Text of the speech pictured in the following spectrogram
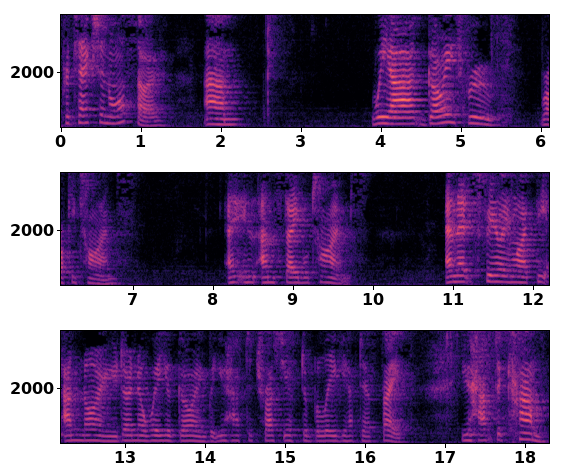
Protection also. Um, we are going through rocky times and in unstable times. And that's feeling like the unknown. You don't know where you're going, but you have to trust, you have to believe, you have to have faith. You have to come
